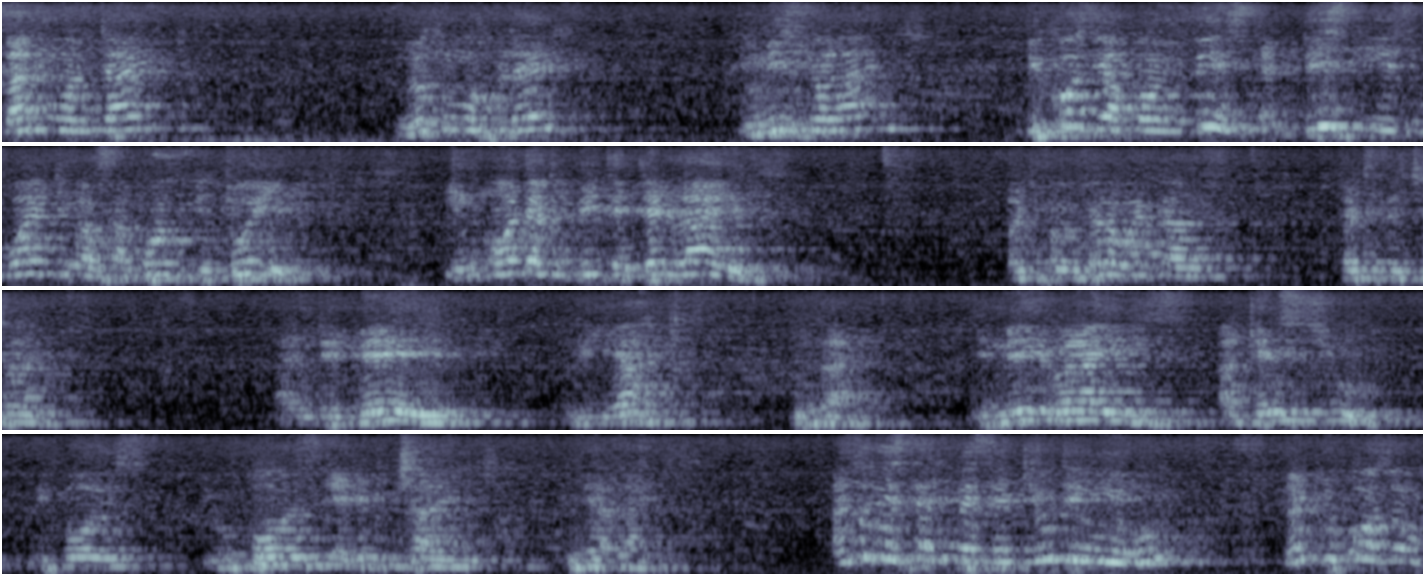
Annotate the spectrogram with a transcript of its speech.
Coming on time, knocking off late, you miss your lunch, because you are convinced that this is what you are supposed to be doing. in order to beat the deadlines. But for fellow workers, that is a challenge. And they may react to that. They may rise against you because you pose a little challenge to their lives. And so they start persecuting you, not because of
